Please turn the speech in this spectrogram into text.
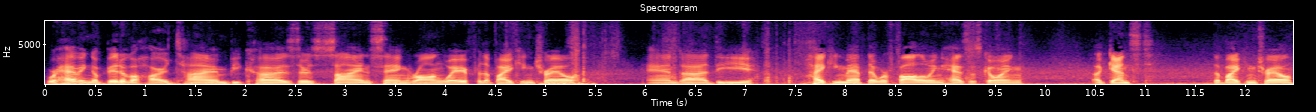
we're having a bit of a hard time because there's signs saying wrong way for the biking trail and uh, the hiking map that we're following has us going against the biking trail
